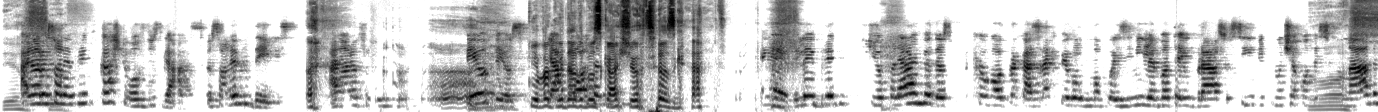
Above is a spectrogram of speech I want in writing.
Deus Aí na hora eu só lembrei dos cachorros, dos gatos. Eu só lembro deles. Aí na hora eu falei, meu Deus. Quem vai cuidar dos meus cachorros e dos gatos? É, eu lembrei do tio. Eu falei, ai meu Deus, como é que eu volto pra casa? Será que pegou alguma coisa em mim? Levantei o braço assim, vi que não tinha acontecido Nossa. nada.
